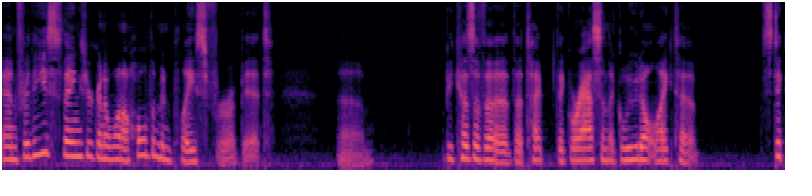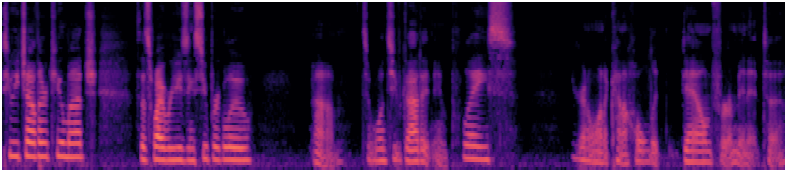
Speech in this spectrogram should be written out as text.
And for these things, you're going to want to hold them in place for a bit. Um, because of the, the type, the grass and the glue don't like to stick to each other too much. So that's why we're using super glue. Um, so once you've got it in place, you're going to want to kind of hold it down for a minute to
